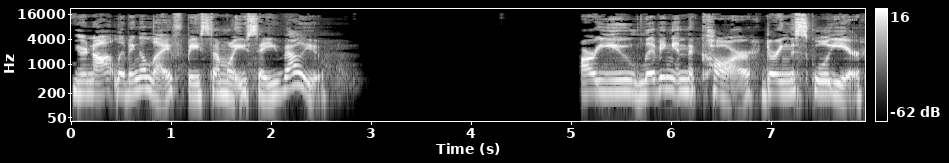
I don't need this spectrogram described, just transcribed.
you're not living a life based on what you say you value. Are you living in the car during the school year,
